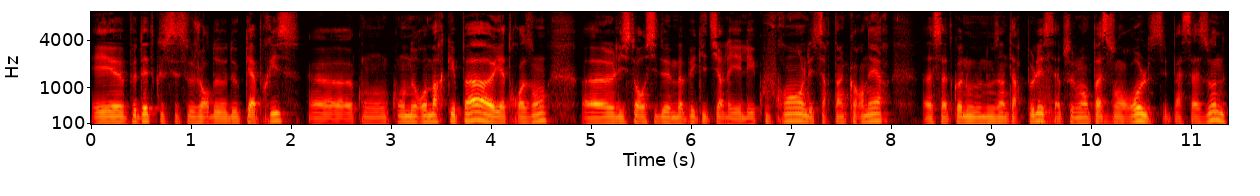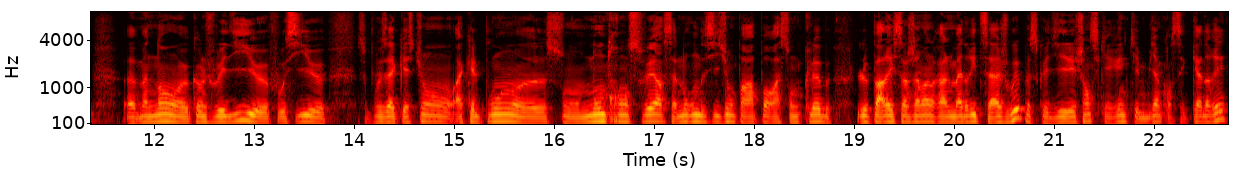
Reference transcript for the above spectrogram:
Et euh, peut-être que c'est ce genre de, de caprice qu'on ne remarquait pas il y a trois ans. L'histoire aussi de Mbappé qui tire les, les coups francs, les certains corners, ça a de quoi nous, nous interpeller. C'est absolument pas son rôle, c'est pas sa zone. Maintenant, comme je vous l'ai dit, euh, faut aussi se poser la question à quel point son non-transfert, sa par rapport à son club, le Paris Saint-Germain, le Real Madrid, ça a joué parce que Didier Deschamps, c'est quelqu'un qui aime bien quand c'est cadré,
